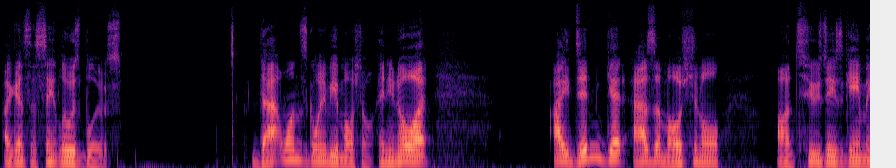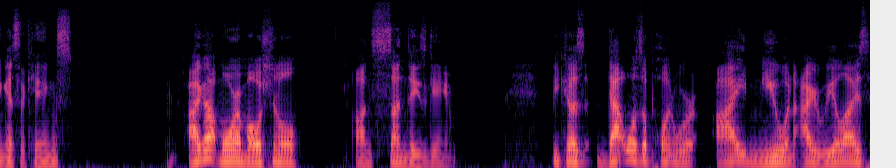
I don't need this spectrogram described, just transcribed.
against the St. Louis Blues. That one's going to be emotional. And you know what? I didn't get as emotional on Tuesday's game against the Kings. I got more emotional on Sunday's game because that was a point where I knew and I realized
